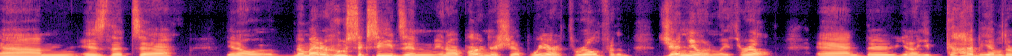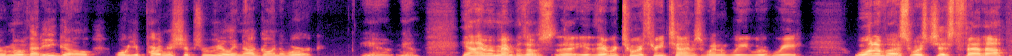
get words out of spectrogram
um, is that uh, you know no matter who succeeds in in our partnership we are thrilled for them genuinely thrilled. And there you know you've got to be able to remove that ego or your partnership's really not going to work yeah, yeah, yeah. I remember those. Uh, there were two or three times when we were we, one of us was just fed up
